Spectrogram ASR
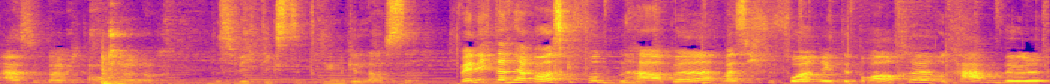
Also da habe ich auch nur noch das Wichtigste drin gelassen. Wenn ich dann herausgefunden habe, was ich für Vorräte brauche und haben will,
